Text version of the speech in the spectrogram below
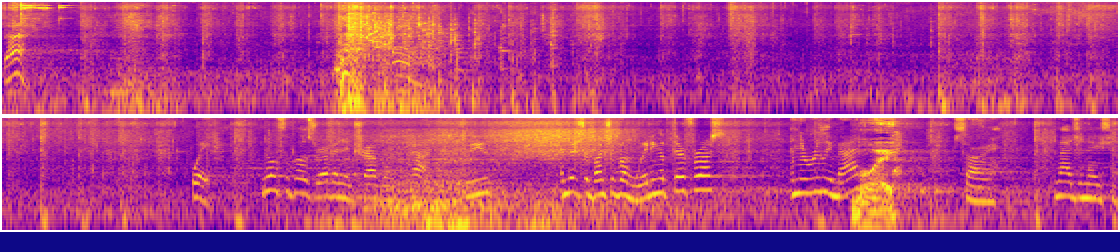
What's that? Wait, you don't suppose Revenant travel in the pack, do you? And there's a bunch of them waiting up there for us? And they're really mad? Boy, Sorry. Imagination.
